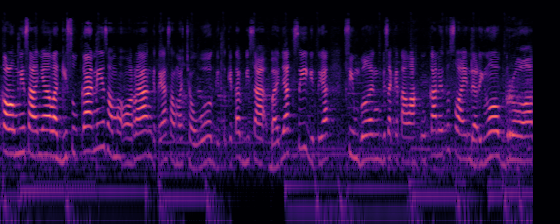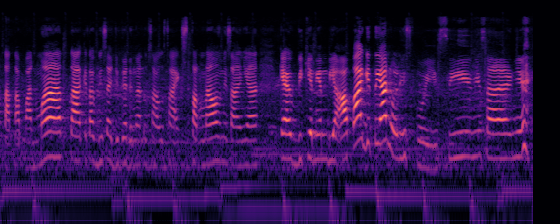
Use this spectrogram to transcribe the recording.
kalau misalnya lagi suka nih sama orang gitu ya sama cowok gitu kita bisa banyak sih gitu ya simbol yang bisa kita lakukan itu selain dari ngobrol tatapan mata kita bisa juga dengan usaha-usaha eksternal misalnya kayak bikinin dia apa gitu ya nulis puisi misalnya.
